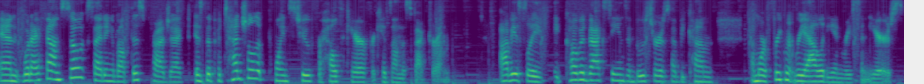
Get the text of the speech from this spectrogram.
And what I found so exciting about this project is the potential it points to for healthcare for kids on the spectrum. Obviously, COVID vaccines and boosters have become a more frequent reality in recent years,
